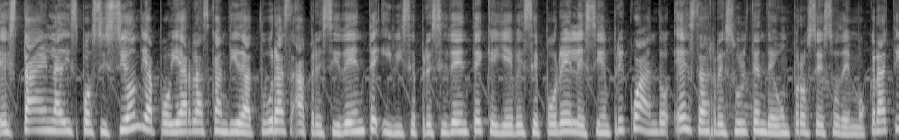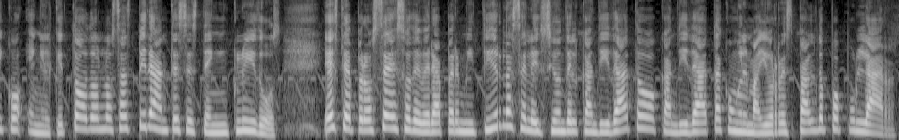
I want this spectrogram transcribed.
está en la disposición de apoyar las candidaturas a presidente y vicepresidente que llévese por él siempre y cuando éstas resulten de un proceso democrático en el que todos los aspirantes estén incluidos. Este proceso deberá permitir la selección del candidato o candidata con el mayor respaldo popular.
